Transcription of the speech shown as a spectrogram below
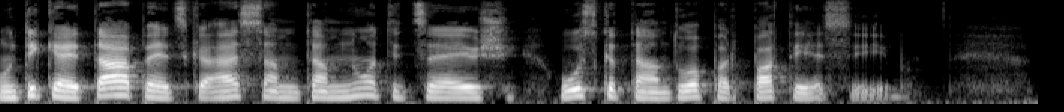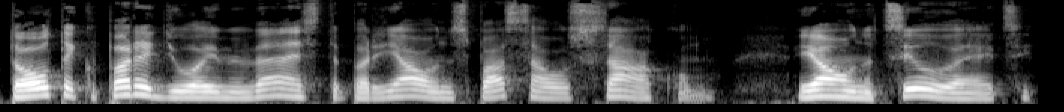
Un tikai tāpēc, ka esam tam noticējuši, uzskatām to par patiesību. Tolteku pareģojumi vēsta par jaunas pasaules sākumu, jaunu cilvēci,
